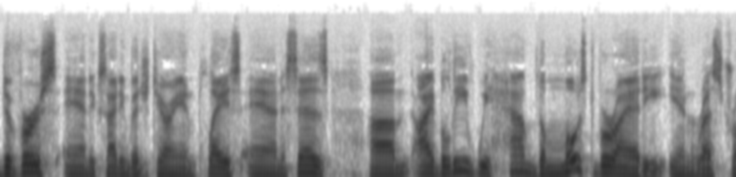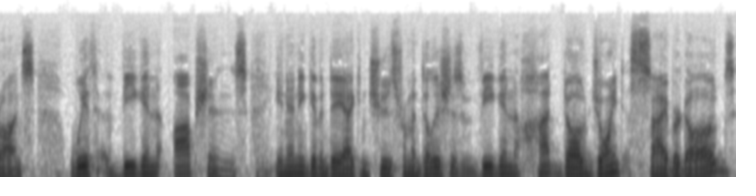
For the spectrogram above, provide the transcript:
diverse and exciting vegetarian place, and it says um, I believe we have the most variety in restaurants with vegan options. In any given day, I can choose from a delicious vegan hot dog joint, Cyber Dogs,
